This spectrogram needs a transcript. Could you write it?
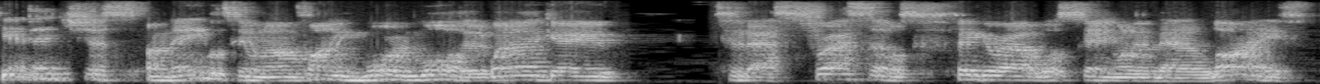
yet they're just unable to. And I'm finding more and more that when I go to their stress levels, figure out what's going on in their life,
